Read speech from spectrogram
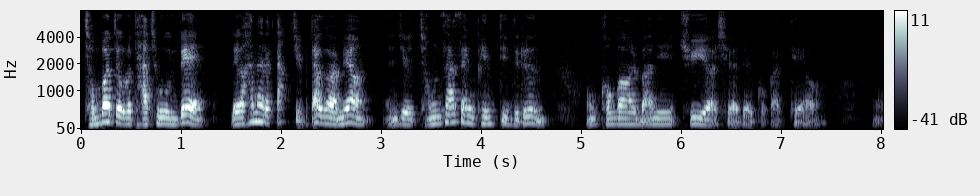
전반적으로 다 좋은데 내가 하나를 딱 찝다가 하면 이제 정사생 뱀띠들은 어, 건강을 많이 주의하셔야 될 것 같아요. 어,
